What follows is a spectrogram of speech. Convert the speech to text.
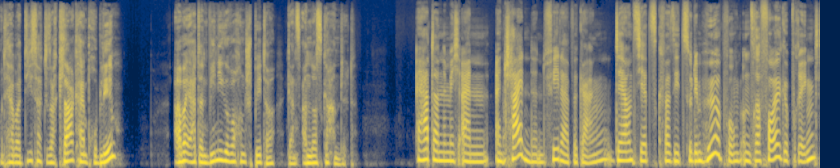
Und Herbert Dies hat gesagt, klar, kein Problem. Aber er hat dann wenige Wochen später ganz anders gehandelt. Er hat dann nämlich einen entscheidenden Fehler begangen, der uns jetzt quasi zu dem Höhepunkt unserer Folge bringt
